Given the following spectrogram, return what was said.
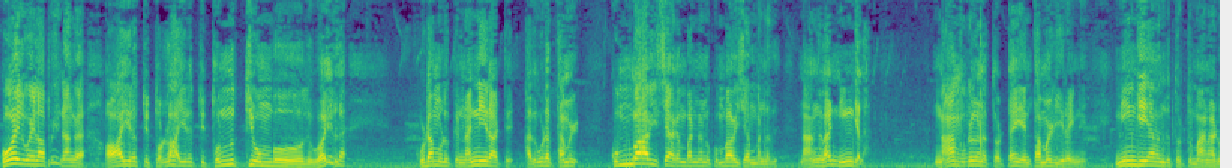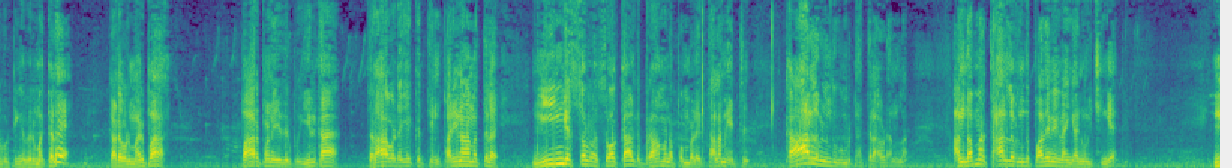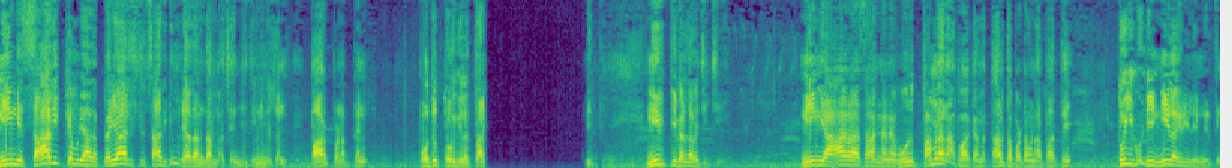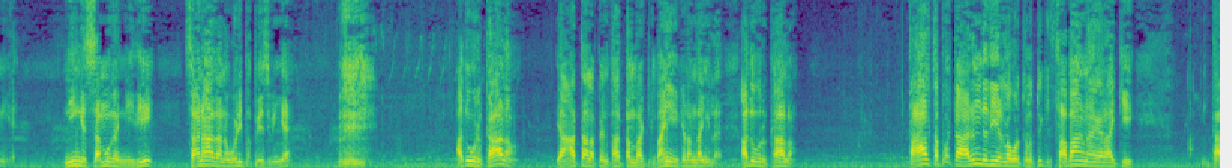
கோயில் கோயிலாக போய் நாங்கள் ஆயிரத்தி தொள்ளாயிரத்தி தொண்ணூற்றி ஒம்பது கோயிலில் குடமுழுக்கு நன்னீராட்டு அது கூட தமிழ். கும்பாபிஷேகம் பண்ணணும் கும்பாபிஷேகம் பண்ணது. நாங்களா நீங்களா? நான் முருகனை தொட்டேன் என் தமிழ் இறைன்னு. நீங்க ஏன் வந்து தொட்டு மாநாடு போட்டீங்க பெருமக்களே? கடவுள் மறுப்பா? பார்ப்பன எதிர்ப்பு இருக்கா? திராவிட இயக்கத்தின் பரிணாமத்தில் நீங்கள் சொல்கிற சோக்கால்டு பிராமண பொம்பளை தலைமையேற்று காலில் விழுந்து கும்பிட்டா திராவிடம்லாம் அந்த அம்மா காலில் விழுந்து பதவி வாங்கி அனுபவிச்சிங்க நீங்க சாதிக்க முடியாத பெரியாரிஸ்ட் சாதிக்க முடியாத அந்த அம்மா செஞ்சுச்சு. நீங்க சொன்ன பார்ப்பன பெண் பொது தொகுதியில நிறுத்தி வெள்ள வச்சுச்சு. நீங்க ஆராசா அண்ணனை ஒரு தமிழனா பார்க்காம தாழ்த்தப்பட்டவனா பார்த்து தூக்கி கொண்டு நீலகிரியில் நிறுத்தினீங்க. நீங்க சமூக நீதி சனாதன ஒழிப்பை பேசுவீங்க. அது ஒரு காலம். என் ஆத்தால பெண் தாத்தம்பாட்டி மயங்கி கிடந்தாங்கல்ல அது ஒரு காலம். தாழ்த்தப்பட்ட அருந்ததியர்ல ஒருத்தனை தூக்கி சபாநாயகர் ஆக்கி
